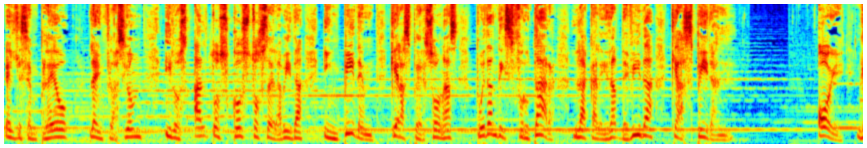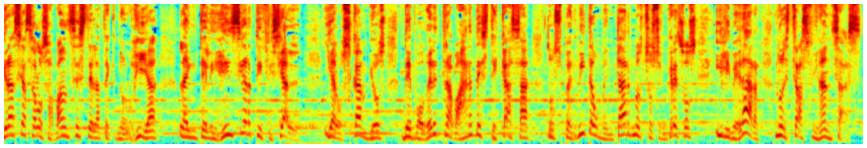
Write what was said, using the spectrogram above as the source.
el desempleo, la inflación y los altos costos de la vida impiden que las personas puedan disfrutar la calidad de vida que aspiran. Hoy, gracias a los avances de la tecnología, la inteligencia artificial y a los cambios de poder trabajar desde casa, nos permite aumentar nuestros ingresos y liberar nuestras finanzas.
